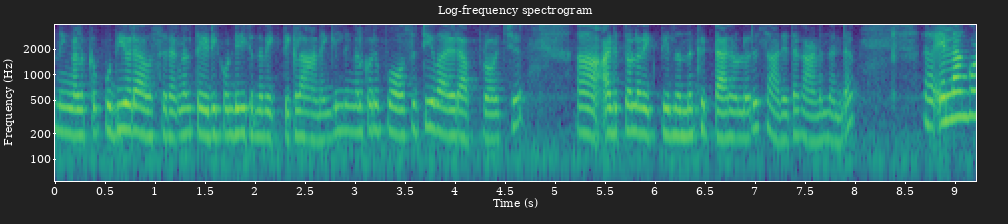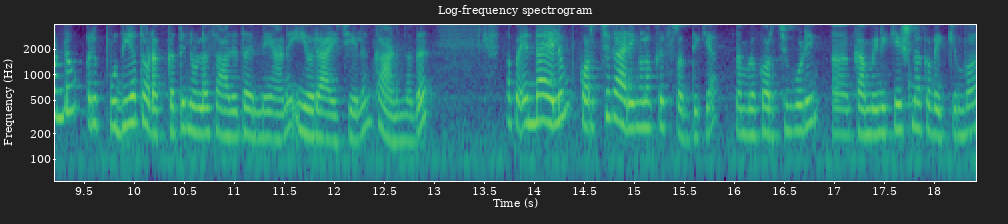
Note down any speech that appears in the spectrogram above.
നിങ്ങൾക്ക് പുതിയൊരു അവസരങ്ങൾ തേടിക്കൊണ്ടിരിക്കുന്ന വ്യക്തികളാണെങ്കിൽ നിങ്ങൾക്കൊരു പോസിറ്റീവായ ഒരു അപ്രോച്ച് അടുത്തുള്ള വ്യക്തിയിൽ നിന്ന് കിട്ടാനുള്ളൊരു സാധ്യത കാണുന്നുണ്ട്. എല്ലാം കൊണ്ടും ഒരു പുതിയ തുടക്കത്തിനുള്ള സാധ്യത തന്നെയാണ് ഈ ഒരാഴ്ചയിലും കാണുന്നത്. അപ്പോൾ എന്തായാലും കുറച്ച് കാര്യങ്ങളൊക്കെ ശ്രദ്ധിക്കുക. നമ്മൾ കുറച്ചും കൂടി കമ്മ്യൂണിക്കേഷനൊക്കെ വെക്കുമ്പോൾ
